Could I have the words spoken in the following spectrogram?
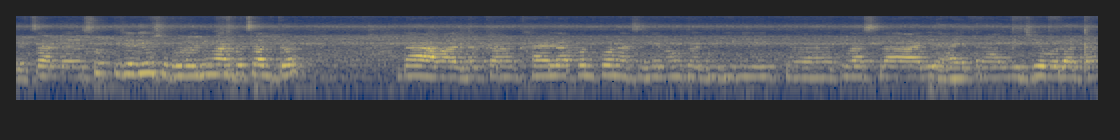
तर चाललं सुट्टीच्या दिवशी थोडं निवांत चालतं. दहा वाजलं कारण खायला पण कोणाचं हे नव्हतं. दिदी क्लासला आली आहे तर आम्ही जेवलं आता.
